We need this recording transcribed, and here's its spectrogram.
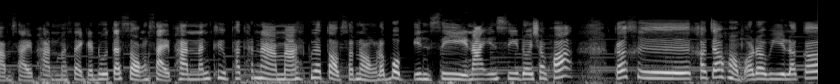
3 สายพันธุ์มาใส่กันดูแต่ 2 สายพันธุ์นั้นคือพัฒนามาเพื่อตอบสนองระบบอินทรีย์นาอินทรีย์โดยเฉพาะก็คือข้าวเจ้าหอมอรวี แล้วก็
